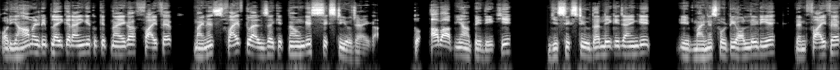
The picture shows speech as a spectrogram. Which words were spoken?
और यहाँ मल्टीप्लाई कराएँगे तो कितना आएगा? Five f minus five twelve कितना होंगे? सिक्सटी हो जाएगा। तो अब आप यहाँ पे देखिए, ये सिक्सटी उधर लेके जाएँगे ये माइनस फोर्टी ऑलरेडी है then five f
